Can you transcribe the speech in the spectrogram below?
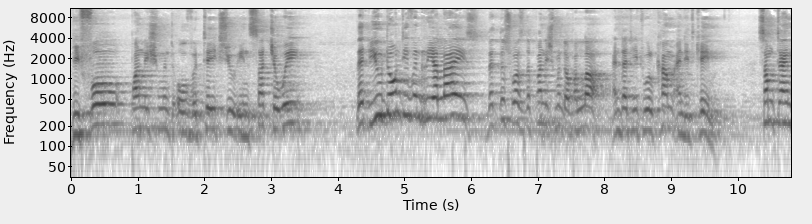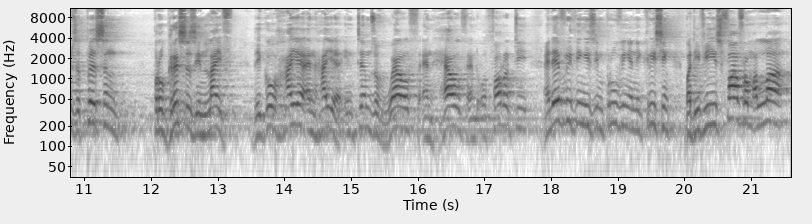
before punishment overtakes you in such a way that you don't even realize that this was the punishment of Allah and that it will come and it came. Sometimes a person progresses in life, they go higher and higher in terms of wealth and health and authority, and everything is improving and increasing. But if he is far from Allah,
